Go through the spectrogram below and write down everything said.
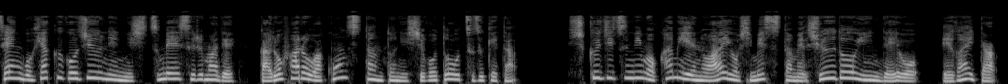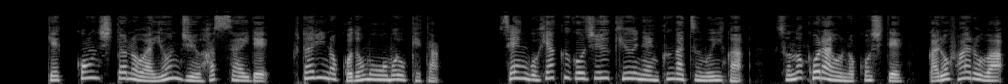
1550年に失明するまで、ガロファロはコンスタントに仕事を続けた。祝日にも神への愛を示すため修道院で絵を描いた。結婚したのは48歳で、二人の子供を設けた。1559年9月6日、その子らを残して、ガロファロは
